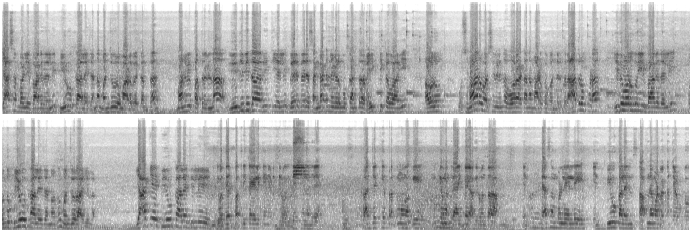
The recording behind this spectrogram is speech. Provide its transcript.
ಕ್ಯಾಸಂಬಳ್ಳಿ ಭಾಗದಲ್ಲಿ ಪಿ ಯು ಕಾಲೇಜನ್ನ ಮಂಜೂರು ಮಾಡಬೇಕಂತ ಮನವಿ ಪತ್ರಗಳನ್ನ ವಿಧ ವಿಧ ರೀತಿಯಲ್ಲಿ ಬೇರೆ ಬೇರೆ ಸಂಘಟನೆಗಳ ಮುಖಾಂತರ ವೈಯಕ್ತಿಕವಾಗಿ ಅವರು ಸುಮಾರು ವರ್ಷಗಳಿಂದ ಹೋರಾಟನ ಮಾಡ್ಕೊ ಬಂದಿರ್ತಾರೆ. ಆದರೂ ಕೂಡ ಇದುವರೆಗೂ ಈ ಭಾಗದಲ್ಲಿ ಒಂದು ಪಿ ಯು ಕಾಲೇಜ್ ಅನ್ನೋದು ಮಂಜೂರಾಗಿಲ್ಲ. ಯಾಕೆ ಪಿ ಯು ಕಾಲೇಜ್ ಇಲ್ಲಿ ಪತ್ರಿಕಾ ಹೇಳಿಕೆ ನೀಡುತ್ತಿರುವ ಉದ್ದೇಶ ಏನಂದ್ರೆ, ರಾಜ್ಯಕ್ಕೆ ಪ್ರಥಮವಾಗಿ ಮುಖ್ಯಮಂತ್ರಿ ಆಯ್ಕೆ ಆಗಿರುವಂತಹ ಕ್ಯಾಸಂಬಳ್ಳಿಯಲ್ಲಿ ಪಿ ಯು ಕಾಲೇಜ್ ಸ್ಥಾಪನೆ ಮಾಡ್ಬೇಕಂತ ಹೇಳ್ಬಿಟ್ಟು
